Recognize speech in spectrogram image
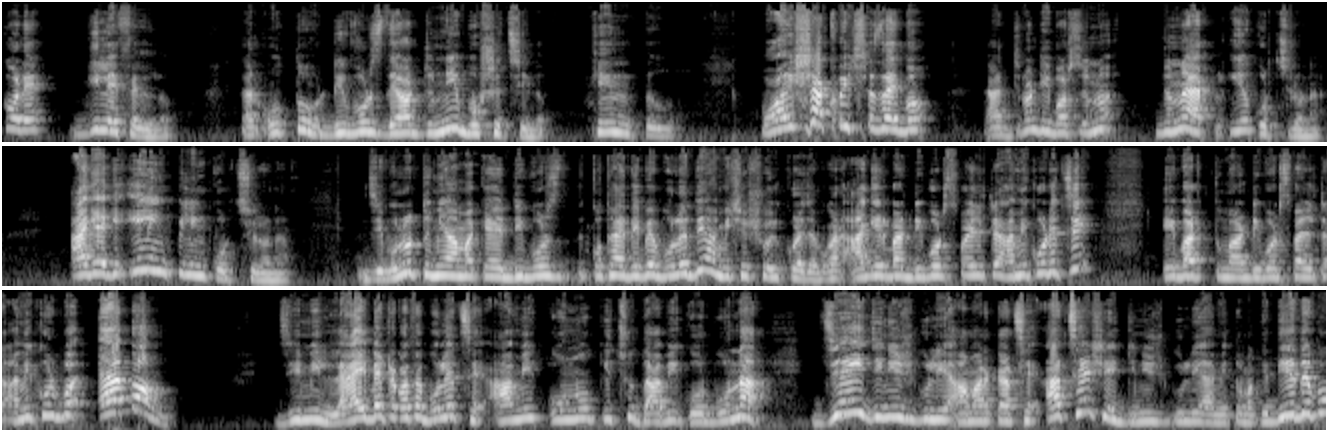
করে গিলে ফেলল। কারণ ও তো ডিভোর্স দেওয়ার জন্যই বসেছিল। কিন্তু পয়সা খৈসা যাইব, তার জন্য ডিভোর্স জন্য জন্য ইয়ে করছিল না। আগে আগে ইলিং পিলিং করছিল না। যে বলো তুমি আমাকে ডিভোর্স কোথায় দেবে বলে দিও, আমি সে সই করে যাব। কারণ আগের বার ডিভোর্স ফাইলটা আমি করেছি, এবার তোমার ডিভোর্স ফাইলটা আমি করব এবং জিমি লাইভ একটা কথা বলেছে, আমি কোনো কিছু দাবি করব না। যেই জিনিসগুলি আমার কাছে আছে, সেই জিনিসগুলি আমি তোমাকে দিয়ে দেবো।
